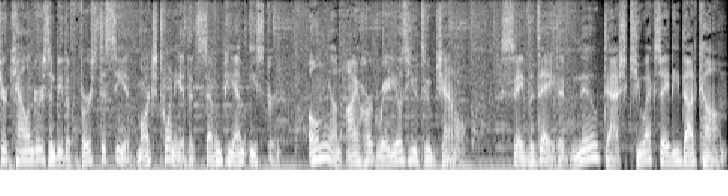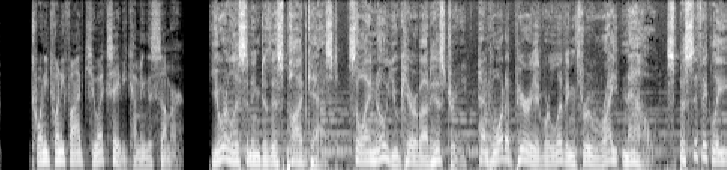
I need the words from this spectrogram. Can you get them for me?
your calendars and be the first to see it March 20th at 7 p.m. Eastern, only on iHeartRadio's YouTube channel. Save the date at new-QX80.com. 2025 QX80 coming this summer. You're listening to this podcast, so I know you care about history and what a period we're living through right now, specifically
